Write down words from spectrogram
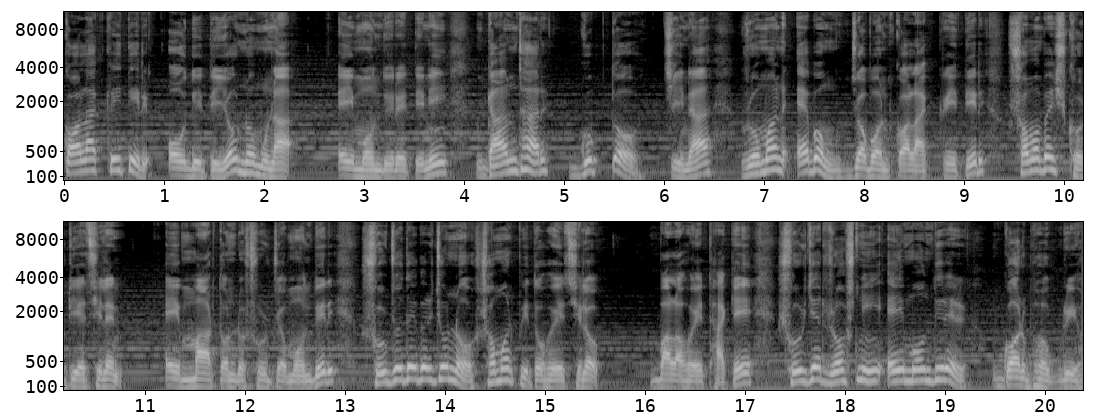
কলাকৃতির অদ্বিতীয় নমুনা। এই মন্দিরে তিনি গান্ধার, গুপ্ত, চীনা, রোমান এবং জবন কলাকৃতির সমাবেশ ঘটিয়েছিলেন। এই মারতণ্ড সূর্য মন্দির সূর্যদেবের জন্য সমর্পিত হয়েছিল। বলা হয়ে থাকে, সূর্যের রশ্মি এই মন্দিরের গর্ভগৃহ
